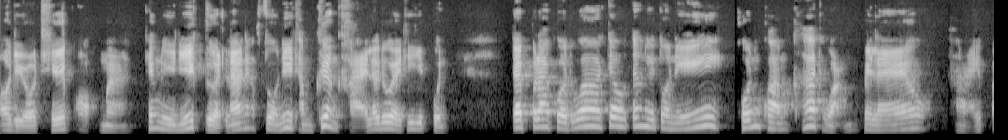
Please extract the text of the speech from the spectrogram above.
ออดิโอเทปออกมา เทคโนโลยีนี้เกิดแล้วนะครับโซนี่ทำเครื่องขายแล้วด้วยที่ญี่ปุ่น แต่ปรากฏว่าเจ้าเทคโนโลยีตัวนี้พ้นความคาดหวังไปแล้วหายไป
